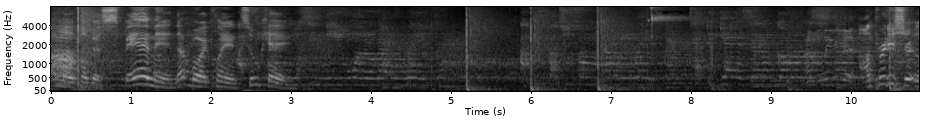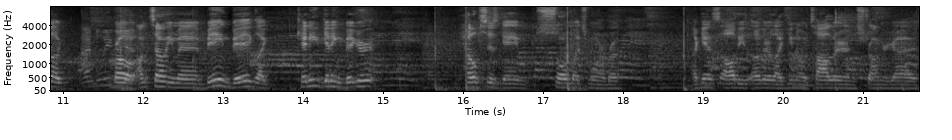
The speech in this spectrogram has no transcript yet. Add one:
That motherfucker spamming. That boy playing 2K. I don't believe you yet. I'm pretty sure, like, Bro. I'm telling you, man, being big, like Kenny getting bigger, helps his game so much more, bro. Against all these other, like you know, taller and stronger guys,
